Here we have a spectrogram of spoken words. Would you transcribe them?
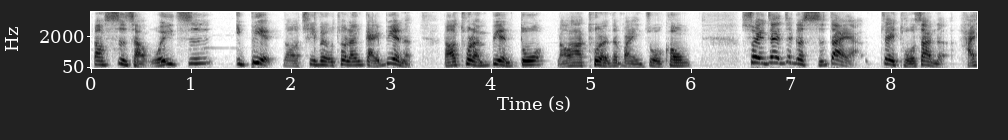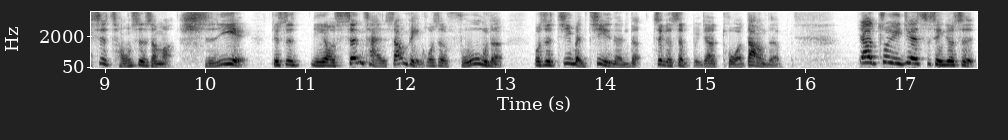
让市场为之一变，然后气氛又突然改变了，然后突然变多，然后它突然再把你做空。所以在这个时代啊，最妥善的还是从事什么实业，就是你有生产商品或是服务的，或是基本技能的，这个是比较妥当的。要注意一件事情，就是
